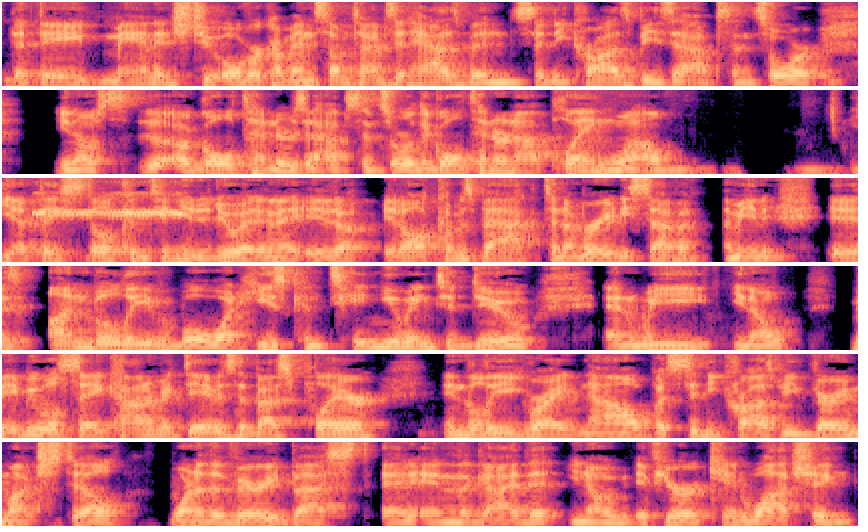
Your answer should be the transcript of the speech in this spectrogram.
that they manage to overcome and sometimes it has been sidney crosby's absence or you know a goaltender's absence or the goaltender not playing well yet they still continue to do it. And it, it, it, all comes back to number 87. I mean, it is unbelievable what he's continuing to do. And we, you know, maybe we'll say Connor McDavid is the best player in the league right now, but Sidney Crosby very much still one of the very best. And, and the guy that, you know, if you're a kid watching,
